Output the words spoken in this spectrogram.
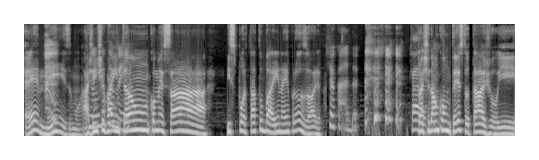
É mesmo? A gente vai tomei. então começar a exportar tubaína aí para Osório. Chocada. Cara, pra te dar um contexto, tá, Ju? E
